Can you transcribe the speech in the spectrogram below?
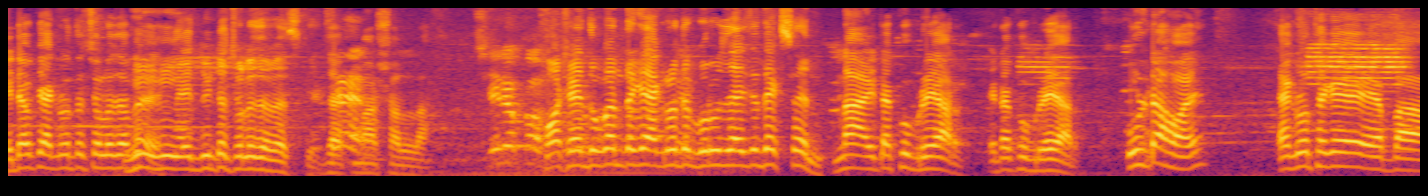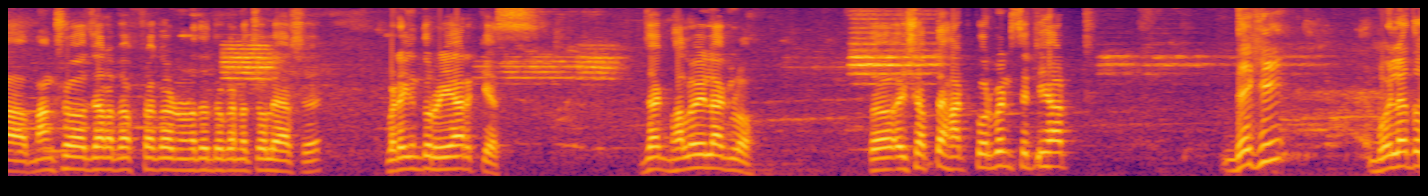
এটাও কি এগ্রোতে চলে যাবে? এই দুইটা চলে যাবে আজকে। যাক মাশাল্লাহ সেরকম কষাই দোকান থেকে এগ্রোতে গরু যাইতে দেখছেন? না এটা খুব রেয়ার এটা খুব রেয়ার উল্টা হয় এগ্রো থেকে বা মাংস যারা ব্যবসা করেন ওনাদের দোকানে চলে আসে এটা কিন্তু রেয়ার কেস যাক ভালোই লাগল। তো এই সপ্তাহে হাট করবেন সিটি হাট দেখি বইলে তো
